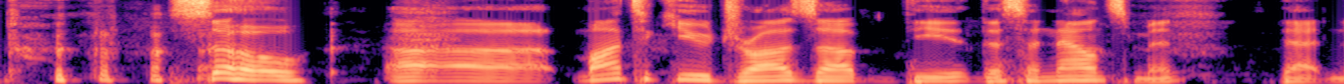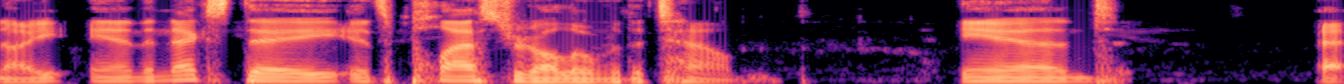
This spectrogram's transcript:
so uh, Montague draws up the, this announcement that night, and the next day it's plastered all over the town. And uh,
